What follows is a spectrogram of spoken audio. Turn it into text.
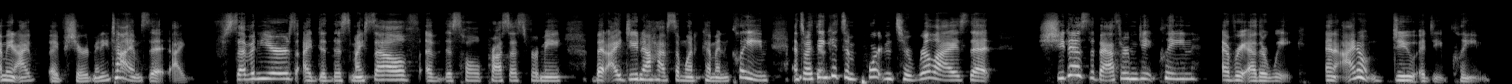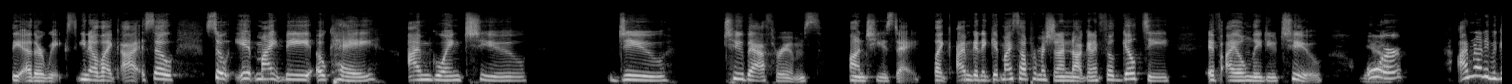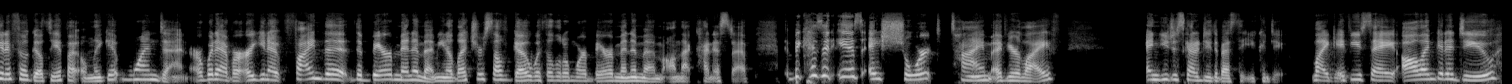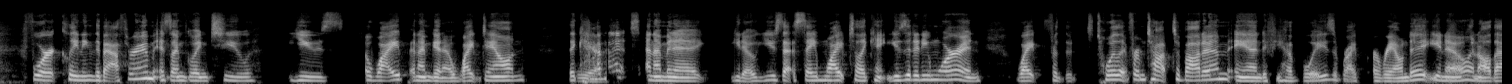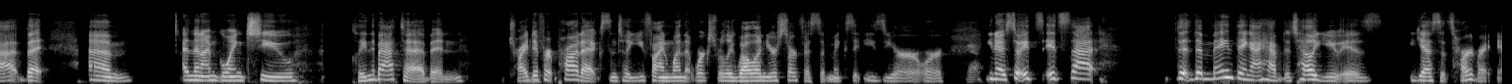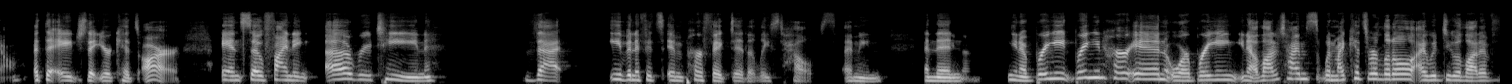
i mean i've i've shared many times that i seven years i did this myself of this whole process for me but i do now have someone come and clean and so i think it's important to realize that she does the bathroom deep clean every other week and I don't do mm. a deep clean the other weeks. You know, like I so so it might be okay, I'm going to do two bathrooms on Tuesday. Like I'm going to give myself permission. I'm not going to feel guilty if I only do two. Yeah. Or I'm not even going to feel guilty if I only get one done or whatever. Or you know, find the the bare minimum. You know, let yourself go with a little more bare minimum on that kind of stuff because it is a short time of your life and you just got to do the best that you can do. Like if you say, all I'm going to do for cleaning the bathroom is I'm going to use a wipe and I'm going to wipe down the Yeah. cabinet and I'm going to, you know, use that same wipe till I can't use it anymore and wipe for the toilet from top to bottom. And if you have boys, wipe around it, you know, and all that. But, um, and then I'm going to clean the bathtub and try different products until you find one that works really well on your surface and makes it easier or Yeah. you know so it's it's that the the main thing i have to tell you is yes it's hard right now at the age that your kids are and so finding a routine that even if it's imperfect it at least helps i mean and then Yeah. you know bringing bringing her in or bringing you know a lot of times when my kids were little i would do a lot of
